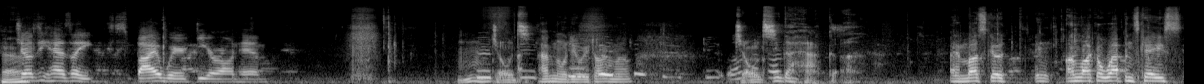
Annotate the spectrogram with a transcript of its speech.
Huh? Jonesy has like spyware gear on him. Jones, I have no idea what you're talking about. Jonesy the hacker. I must go unlock a weapons case.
